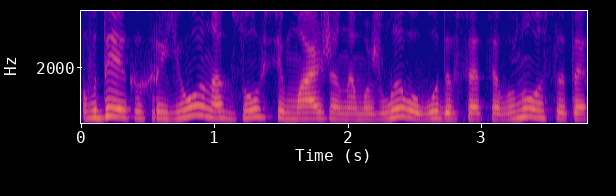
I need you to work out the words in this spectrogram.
В деяких регіонах зовсім майже неможливо буде все це виносити.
